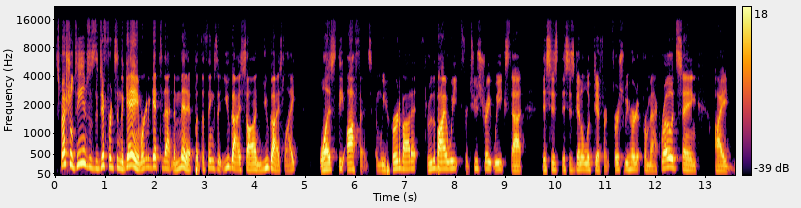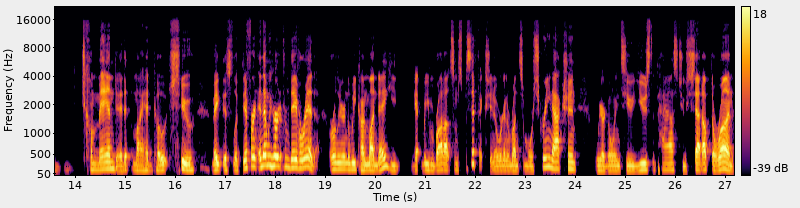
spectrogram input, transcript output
Special teams is the difference in the game. We're going to get to that in a minute, but the things that you guys saw and you guys liked was the offense. And we heard about it through the bye week for two straight weeks that this is this is going to look different. First, we heard it from Mack Rhoades saying, I commanded my head coach to make this look different. And then we heard it from Dave Aranda earlier in the week on Monday. He get, even brought out some specifics. You know, we're going to run some more screen action. We are going to use the pass to set up the run.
